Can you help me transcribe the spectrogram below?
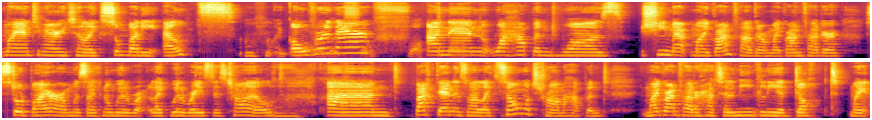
my auntie Mary to like somebody else Oh God, over there. so and up. then what happened was she met my grandfather, and my grandfather stood by her and was like, "No, we'll like we'll raise this child." Oh, and back then as well, like so much trauma happened. My grandfather had to legally adopt my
